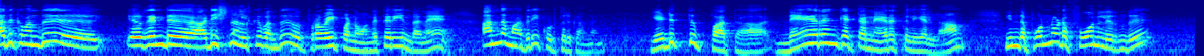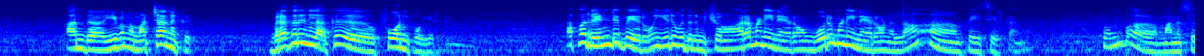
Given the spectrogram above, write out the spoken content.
அதுக்கு வந்து ரெண்டு அடிஷ்னலுக்கு வந்து ப்ரொவைட் பண்ணுவாங்க. தெரியும் தானே? அந்த மாதிரி கொடுத்துருக்காங்க. எடுத்து பார்த்தா நேரங்கெட்ட நேரத்துல எல்லாம் இந்த பொண்ணோட ஃபோன்ல இருந்து அந்த இவங்க மச்சானுக்கு பிரதர் இன்லாக்கு ஃபோன் போயிருக்கு. அப்போ ரெண்டு பேரும் இருபது நிமிஷம் அரை மணி நேரம் ஒரு மணி நேரம்னெல்லாம் பேசியிருக்காங்க. ரொம்ப மனசு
